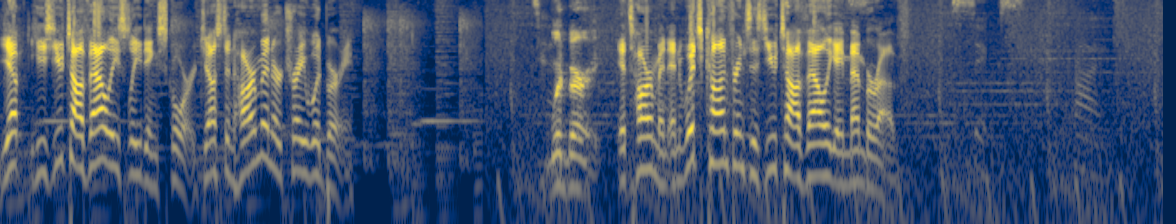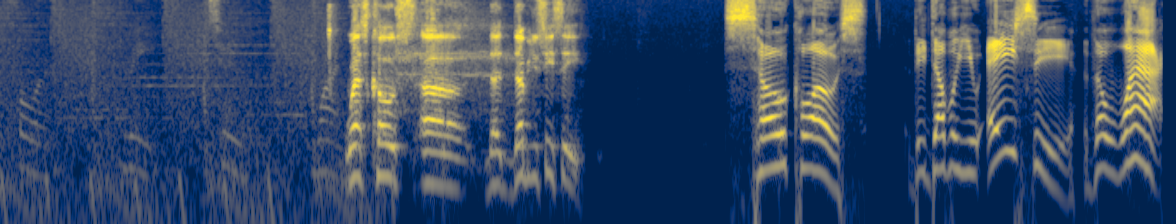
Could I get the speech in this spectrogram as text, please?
Yep, he's Utah Valley's leading scorer. Justin Harmon or Trey Woodbury? Woodbury, It's Harmon. And which conference is Utah Valley a member of? Six, five, four, three, two, one. West Coast, uh, the WCC. So close. The WAC, the WAC.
